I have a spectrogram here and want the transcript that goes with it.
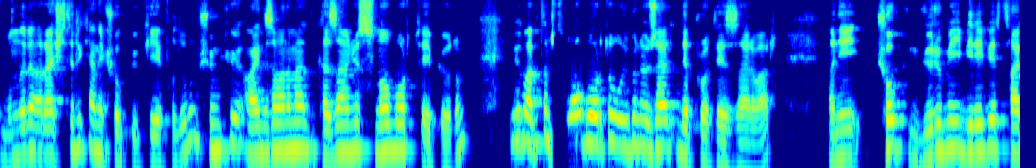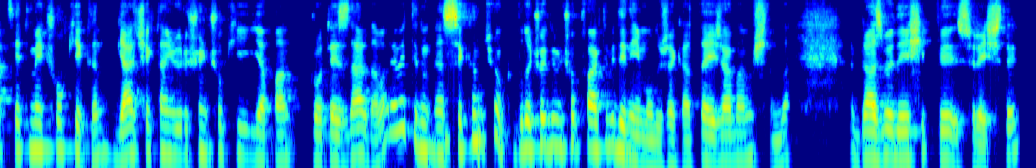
bunları araştırırken de çok büyük keyif alıyordum. Çünkü aynı zamanda ben kazancı snowboard da yapıyordum. Bir baktım snowboard'a uygun özel de protezler var. Hani çok yürümeyi birebir taklit etmeye çok yakın. Gerçekten yürüyüşünü çok iyi yapan protezler de var. Evet dedim yani sıkıntı yok. Bu da çok, çok farklı bir deneyim olacak. Hatta heyecanlanmıştım da. Biraz böyle değişik bir süreçti.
